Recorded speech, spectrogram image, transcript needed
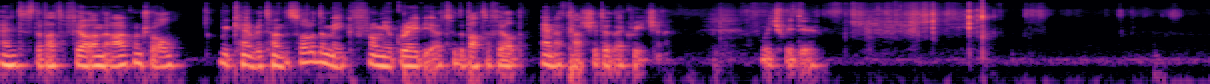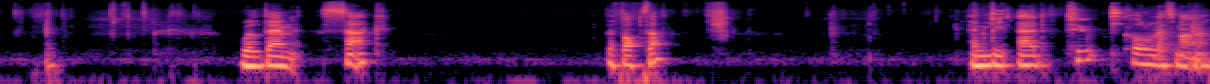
enters the battlefield under our control, we can return the Sword of the Meek from your graveyard to the battlefield and attach it to that creature, which we do. We'll then sack the Thopter and we add two colorless mana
